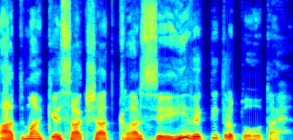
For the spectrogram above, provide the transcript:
आत्मा के साक्षात्कार से ही व्यक्ति तृप्त होता है।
